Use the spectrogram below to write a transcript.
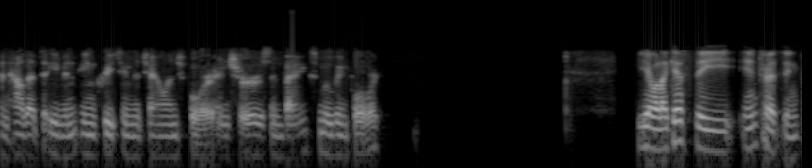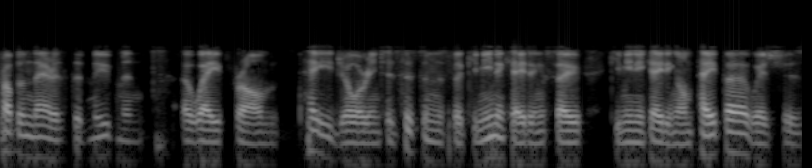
and how that's even increasing the challenge for insurers and banks moving forward? Yeah, well, I guess the interesting problem there is the movement away from page-oriented systems for communicating. So communicating on paper, which is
